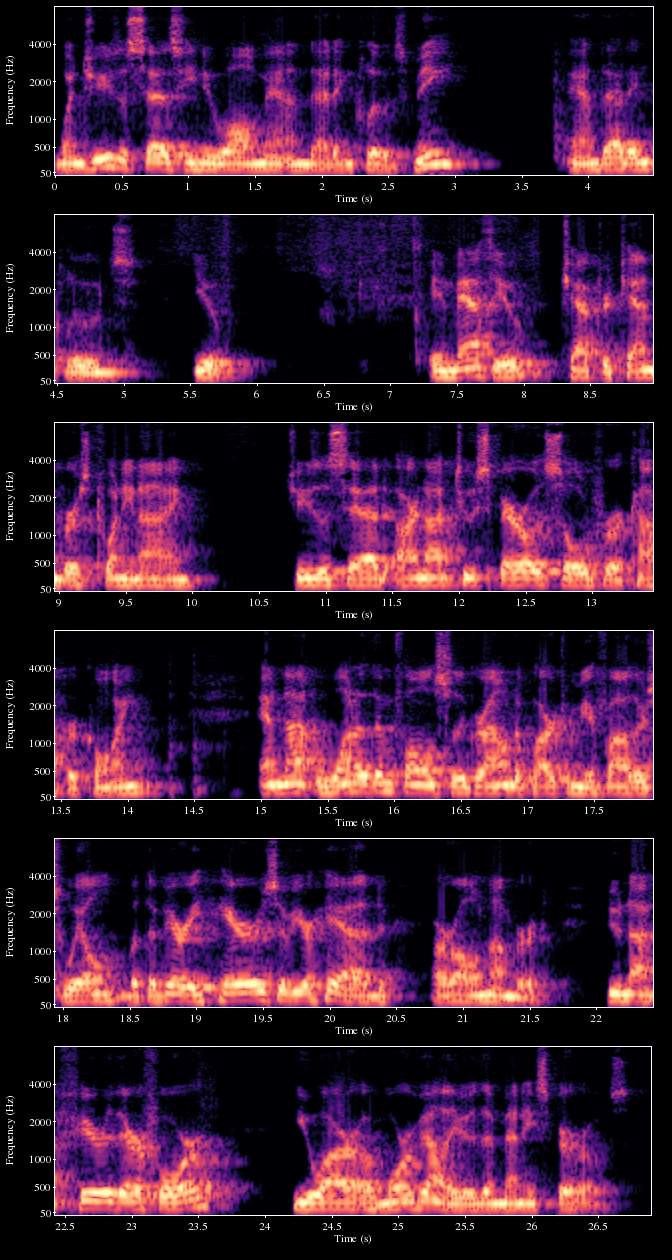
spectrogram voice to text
when Jesus says he knew all men, that includes me and that includes you. In Matthew chapter 10, verse 29, Jesus said, Are not two sparrows sold for a copper coin? And not one of them falls to the ground apart from your Father's will, but the very hairs of your head are all numbered. Do not fear, therefore, you are of more value than many sparrows.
